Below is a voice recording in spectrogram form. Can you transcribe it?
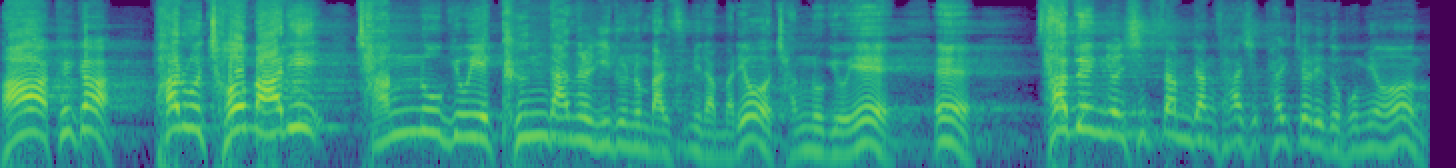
아, 그러니까 바로 저 말이 장로교의 근간을 이루는 말씀이란 말이요. 장로교의 예. 사도행전 13장 48절에도 보면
